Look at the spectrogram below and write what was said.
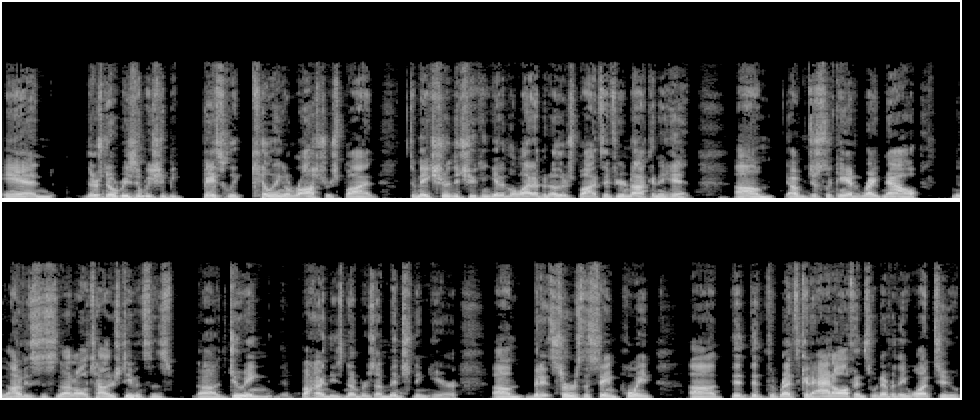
and there's no reason we should be basically killing a roster spot to make sure that you can get in the lineup in other spots if you're not going to hit. Um, I'm just looking at it right now. Obviously, it's not all Tyler Stephenson's uh, doing behind these numbers I'm mentioning here, um, but it serves the same point uh, that, that the Reds can add offense whenever they want to.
